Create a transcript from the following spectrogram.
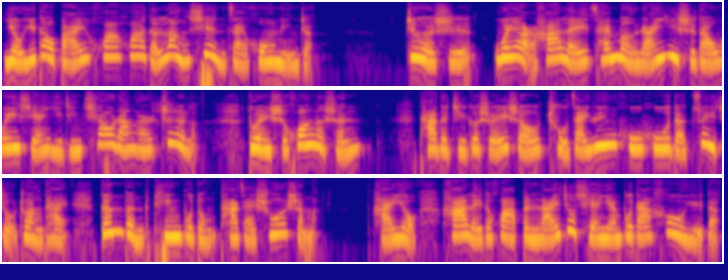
有一道白花花的浪线在轰鸣着。这时，威尔哈雷才猛然意识到危险已经悄然而至了，顿时慌了神。他的几个水手处在晕乎乎的醉酒状态，根本听不懂他在说什么。还有哈雷的话本来就前言不搭后语的，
